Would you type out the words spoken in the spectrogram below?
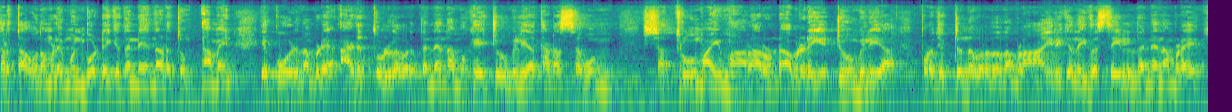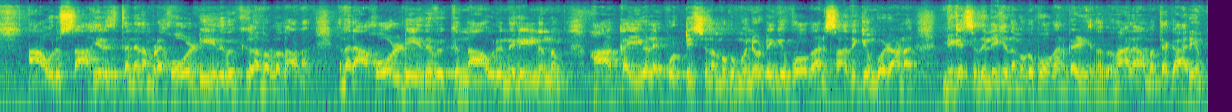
കർത്താവ് നമ്മളെ മുൻപോട്ടേക്ക് തന്നെ നടത്തും. അമേൻ എപ്പോഴും നമ്മുടെ അടുത്തുള്ളവർ തന്നെ നമുക്ക് ഏറ്റവും വലിയ തടസ്സവും ശത്രുവുമായി മാറാറുണ്ട്. അവരുടെ ഏറ്റവും വലിയ പ്രൊജക്റ്റ് എന്ന് പറയുന്നത് നമ്മൾ ആയിരിക്കുന്ന അവസ്ഥയിൽ തന്നെ നമ്മളെ ആ ഒരു സാഹചര്യത്തിൽ തന്നെ നമ്മളെ ഹോൾഡ് ചെയ്ത് വെക്കുക എന്നുള്ളതാണ്. എന്നാൽ ആ ഹോൾഡ് ചെയ്ത് വെക്കുന്ന ആ ഒരു നിലയിൽ നിന്നും കൈകളെ പൊട്ടിച്ച് നമുക്ക് മുന്നോട്ടേക്ക് പോകാൻ സാധിക്കുമ്പോഴാണ് മികച്ചതിലേക്ക് നമുക്ക് പോകാൻ കഴിയുന്നത്. നാലാമത്തെ കാര്യം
